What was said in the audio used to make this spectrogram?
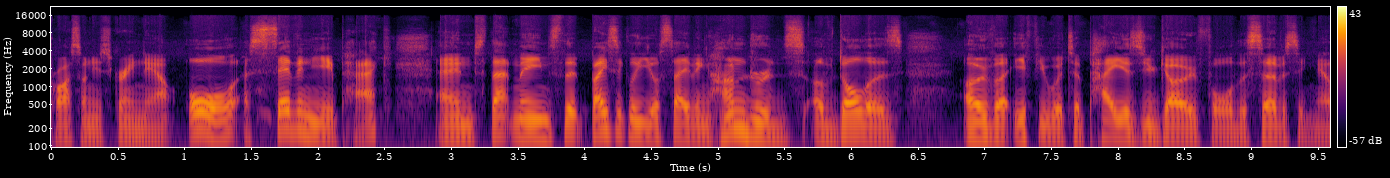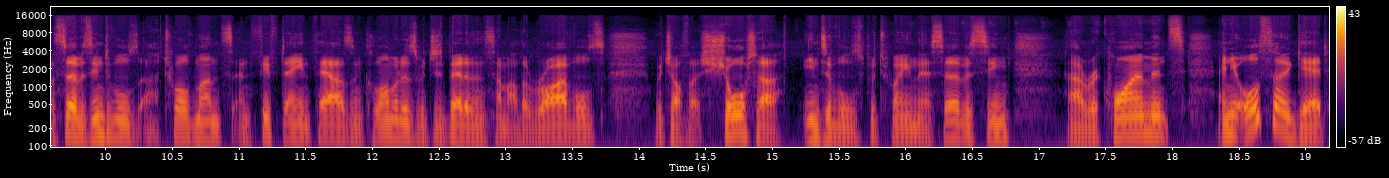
price on your screen now, or a seven year pack. And that means that basically you're saving hundreds of dollars over if you were to pay as you go for the servicing. Now, the service intervals are 12 months and 15,000 kilometres, which is better than some other rivals, which offer shorter intervals between their servicing uh, requirements. And you also get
